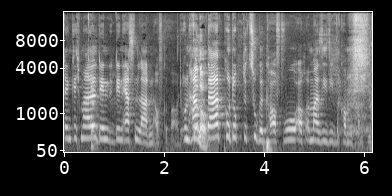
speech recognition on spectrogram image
denke ich mal, ja. den, den ersten Laden aufgebaut und haben genau. da Produkte zugekauft, wo auch immer Sie sie bekommen konnten.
